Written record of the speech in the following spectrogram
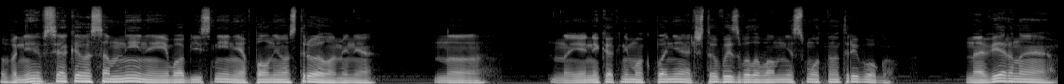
Вне всякого сомнения, его объяснение вполне устроило меня. Но но я никак не мог понять, что вызвало во мне смутную тревогу. Наверное,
